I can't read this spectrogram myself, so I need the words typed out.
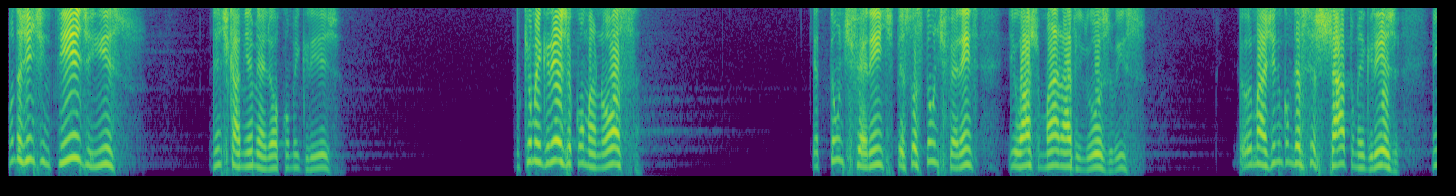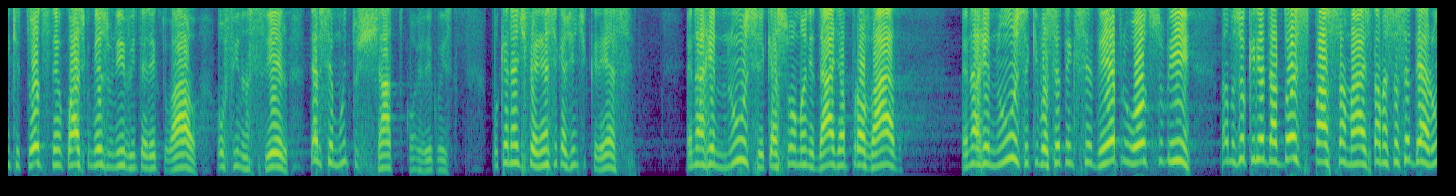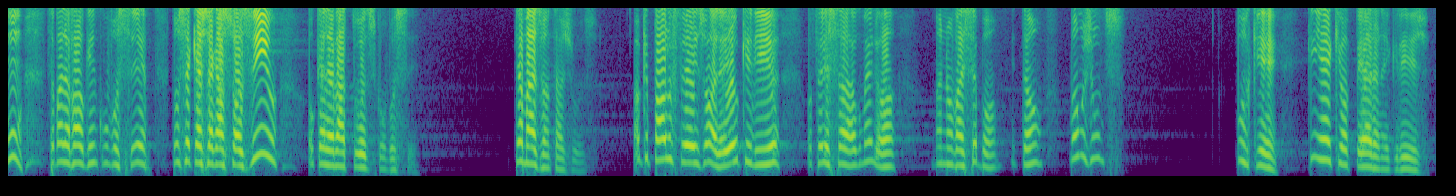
Quando a gente entende isso, a gente caminha melhor como igreja. Porque uma igreja como a nossa, que é tão diferente, pessoas tão diferentes, e eu acho maravilhoso isso. Eu imagino como deve ser chato uma igreja em que todos tenham quase que o mesmo nível intelectual ou financeiro. Deve ser muito chato conviver com isso. Porque é na diferença que a gente cresce. É na renúncia que a sua humanidade é aprovada. É na renúncia que você tem que ceder para o outro subir. mas eu queria dar dois passos a mais, tá? Mas se você der um, você vai levar alguém com você. Então você quer chegar sozinho ou quer levar todos com você? É mais vantajoso? É o que Paulo fez. Olha, eu queria oferecer algo melhor, mas não vai ser bom. Então, vamos juntos. Por quê? Quem é que opera na igreja?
